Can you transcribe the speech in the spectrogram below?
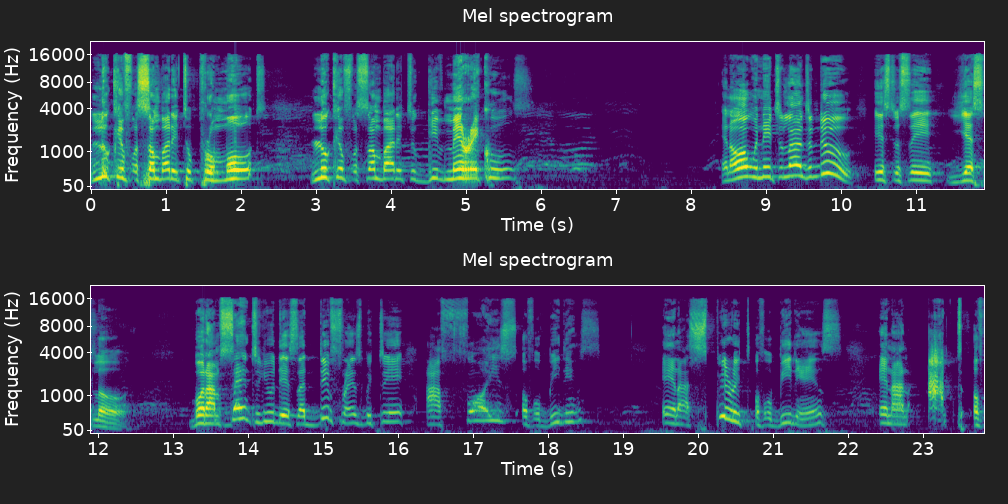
looking for somebody to promote, looking for somebody to give miracles? And all we need to learn to do is to say, Yes, Lord. But I'm saying to you, there's a difference between a voice of obedience and a spirit of obedience and an act of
